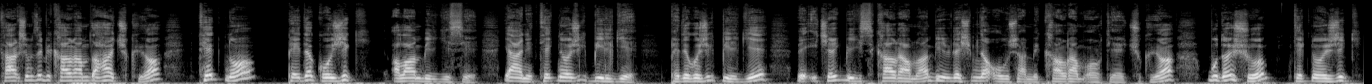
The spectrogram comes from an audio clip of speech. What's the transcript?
karşımıza bir kavram daha çıkıyor. Tekno pedagojik alan bilgisi. Yani teknolojik bilgi, pedagojik bilgi ve içerik bilgisi kavramların birleşiminden oluşan bir kavram ortaya çıkıyor. Bu da şu, teknolojik,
